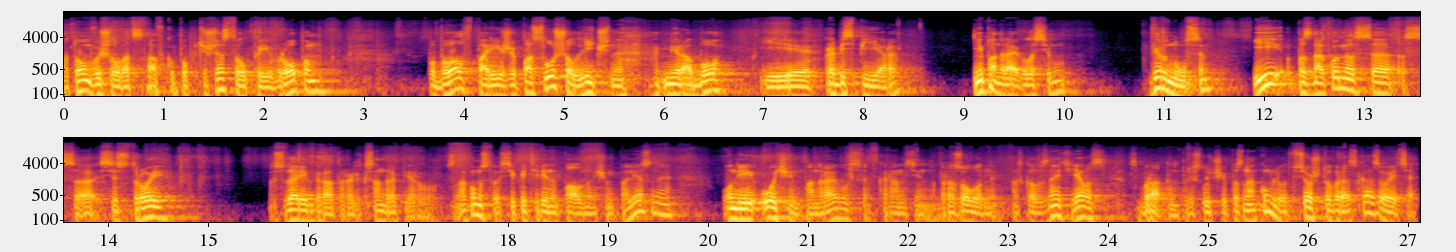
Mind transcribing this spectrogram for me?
Потом вышел в отставку, попутешествовал по Европам, побывал в Париже, послушал лично Мирабо и Робеспьера. Не понравилось ему. Вернулся и познакомился с сестрой государя-императора Александра I. Знакомство с Екатериной Павловной очень полезное – он ей очень понравился, Карамзин, образованный. Она сказала, знаете, я вас с братом при случае познакомлю. Вот все, что вы рассказываете,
